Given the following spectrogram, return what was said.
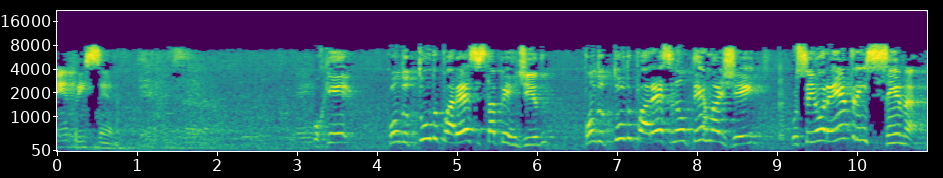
entra em cena. Porque quando tudo parece estar perdido, quando tudo parece não ter mais jeito, o Senhor entra em cena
